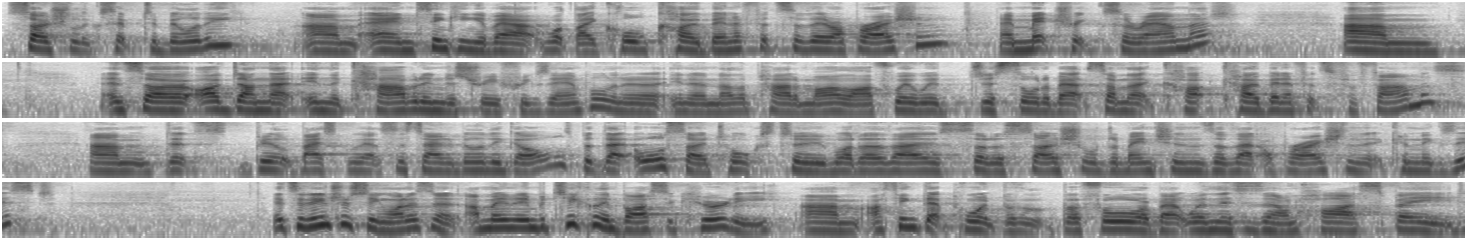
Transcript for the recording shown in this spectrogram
social acceptability um, and thinking about what they call co-benefits of their operation and metrics around that. Um, and so I've done that in the carbon industry, for example, in, a, in another part of my life where we've just thought about some of that co- co-benefits for farmers. Um, that's built basically about sustainability goals, but that also talks to what are those sort of social dimensions of that operation that can exist. It's an interesting one, isn't it? I mean, in particular in biosecurity, um, I think that point be- before about when this is on high speed,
